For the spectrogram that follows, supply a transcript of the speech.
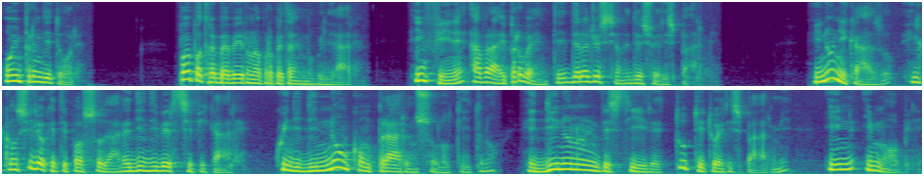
o imprenditore. Poi potrebbe avere una proprietà immobiliare. Infine avrà i proventi della gestione dei suoi risparmi. In ogni caso, il consiglio che ti posso dare è di diversificare, quindi di non comprare un solo titolo e di non investire tutti i tuoi risparmi in immobili.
